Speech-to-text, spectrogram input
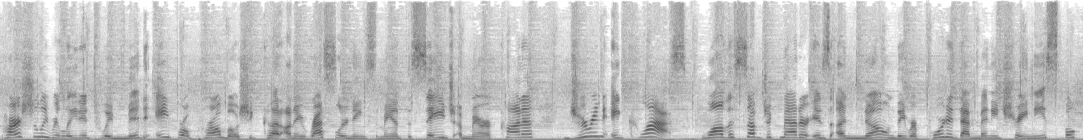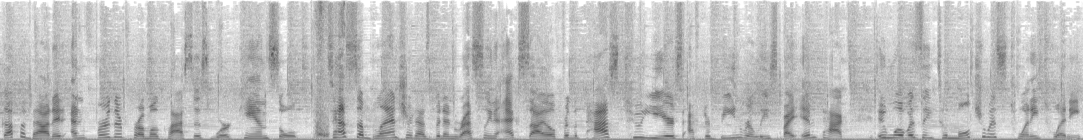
partially related to a mid April promo she cut on a wrestler named Samantha Sage Americana during a class. While the subject matter is unknown, they reported that many trainees spoke up about it and further promo classes were canceled. Tessa Blanchard has been in wrestling exile for the past two years after being released by Impact in what was a tumultuous 2020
